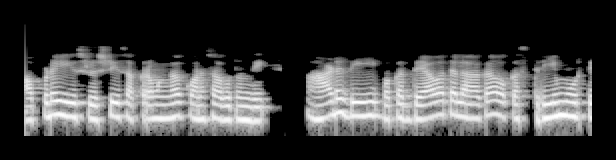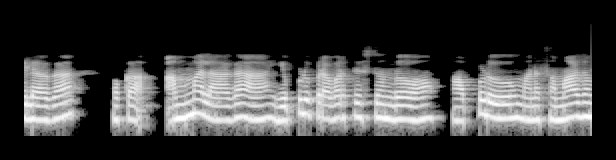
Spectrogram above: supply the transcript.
అప్పుడే ఈ సృష్టి సక్రమంగా కొనసాగుతుంది. ఆడది ఒక దేవతలాగా ఒక స్త్రీమూర్తిలాగా ఒక అమ్మలాగా ఎప్పుడు ప్రవర్తిస్తుందో అప్పుడు మన సమాజం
